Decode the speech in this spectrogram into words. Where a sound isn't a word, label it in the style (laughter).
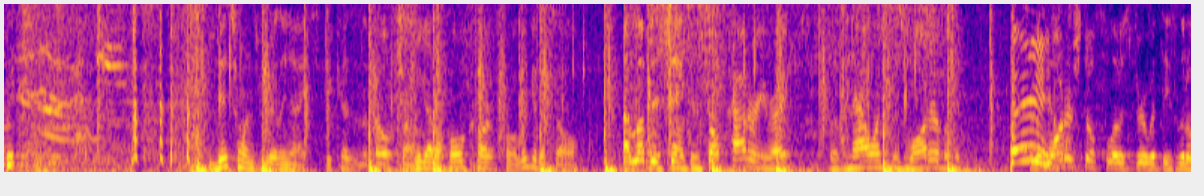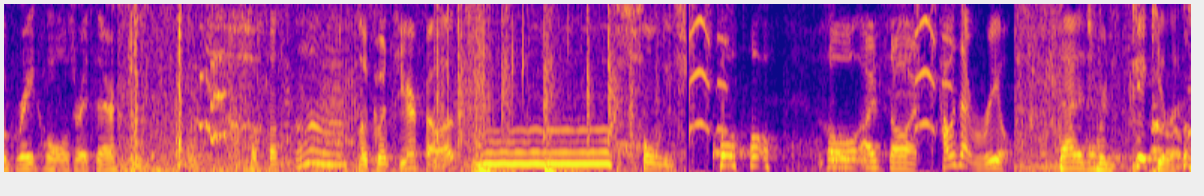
(laughs) this one's really nice because of the bow front. We got a whole cart full. Look at this all. I love this sand because it's all powdery, right? But now once there's water, look at so the water still flows through with these little grate holes right there. (laughs) Look what's here, fellas. Holy sh Oh, (laughs) oh, I saw it. How is that real? That is ridiculous.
